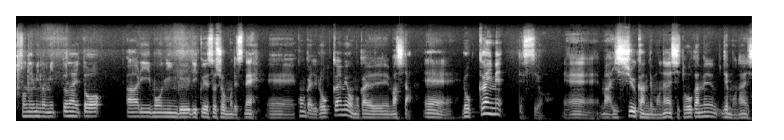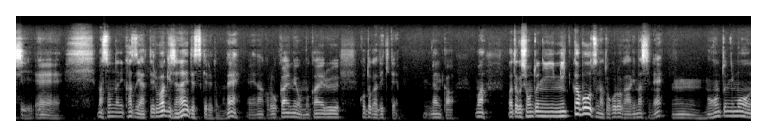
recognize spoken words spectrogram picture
ー、ソネミのミッドナイトアーリーモーニングリクエストショーもですね、えー今回で6回目を迎えました。えー、6回目ですよ。えーまあ1週間でもないし10日目でもないし、えーまあそんなに数やってるわけじゃないですけれどもね、えーなんか6回目を迎えることができて何かまあ私本当に三日坊主なところがありましてね、うん、もう本当にもう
